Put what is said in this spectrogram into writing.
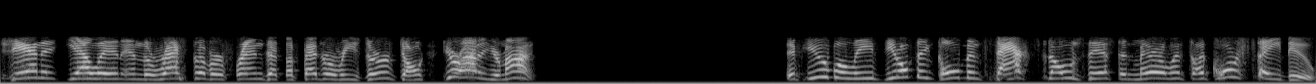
Janet Yellen and the rest of her friends at the Federal Reserve don't, you're out of your mind. If you believe, you don't think Goldman Sachs knows this and Lynch? Of course they do.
